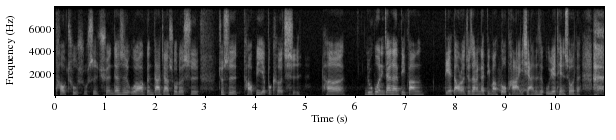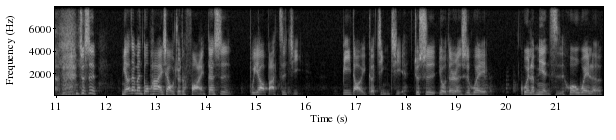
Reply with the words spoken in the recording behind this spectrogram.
逃出舒适圈，但是我要跟大家说的是，就是逃避也不可耻。他如果你在那个地方。跌倒了，就在那个地方多趴一下，这是五月天说的，就是你要在那边多趴一下，我觉得 fine，但是不要把自己逼到一个境界，就是有的人是会为了面子或为了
